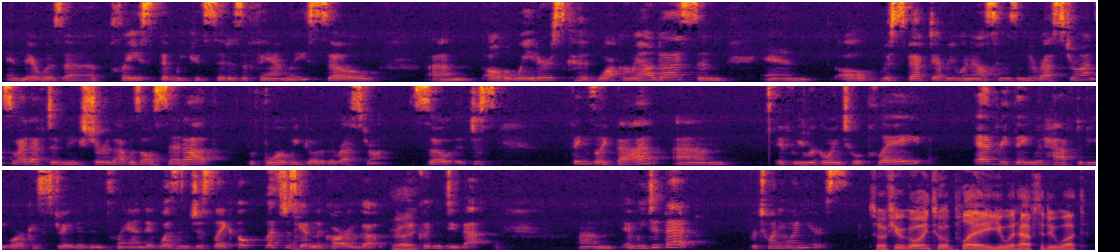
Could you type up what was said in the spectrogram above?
and there was a place that we could sit as a family. So, um, all the waiters could walk around us and and all respect everyone else who was in the restaurant. So I'd have to make sure that was all set up before we'd go to the restaurant. So just things like that. Um, if we were going to a play, everything would have to be orchestrated and planned. It wasn't just like, oh, let's just get in the car and go. Right. We couldn't do that. Um, and we did that for 21 years. So if you're going to a play, you would have to do what?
